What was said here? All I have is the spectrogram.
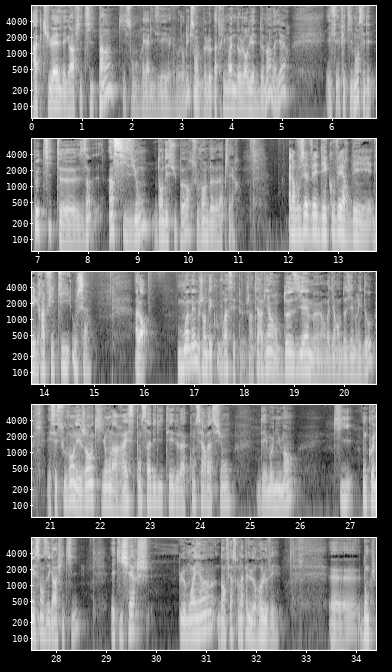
actuelle des graffitis peints qui sont réalisés aujourd'hui, qui sont le patrimoine d'aujourd'hui et de demain d'ailleurs. Et c'est effectivement, c'est des petites euh, incisions dans des supports, souvent de la pierre. Alors, vous avez découvert des, des graffitis où ça? Alors, moi-même, j'en découvre assez peu. J'interviens en deuxième, on va dire en deuxième rideau, et c'est souvent les gens qui ont la responsabilité de la conservation des monuments qui ont connaissance des graffitis et qui cherchent le moyen d'en faire ce qu'on appelle le relevé. Euh, donc,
